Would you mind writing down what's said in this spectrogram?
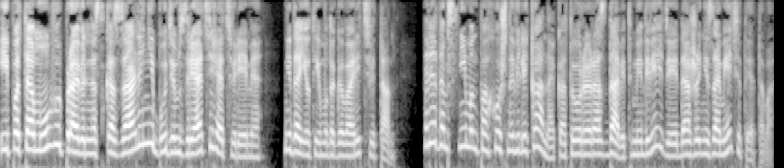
и потому вы правильно сказали, не будем зря терять время, не дает ему договорить Витан. Рядом с ним он похож на великана, который раздавит медведя и даже не заметит этого.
